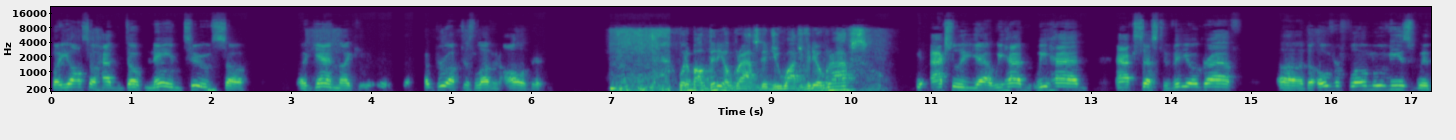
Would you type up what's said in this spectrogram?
but he also had the dope name too. So again, like I grew up just loving all of it. What about videographs? Did you watch videographs? Actually, yeah, we had we had access to videograph. Uh, the Overflow movies with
